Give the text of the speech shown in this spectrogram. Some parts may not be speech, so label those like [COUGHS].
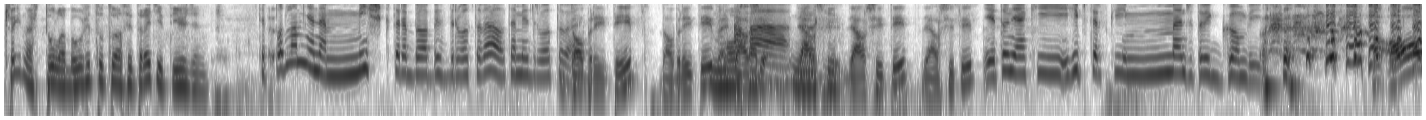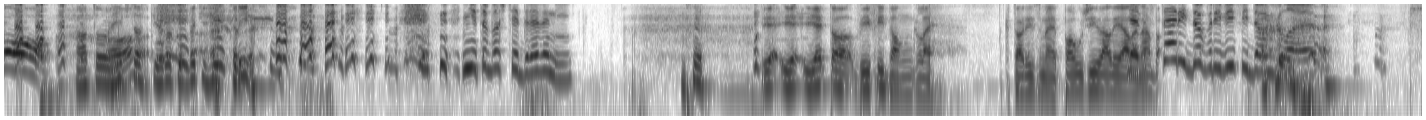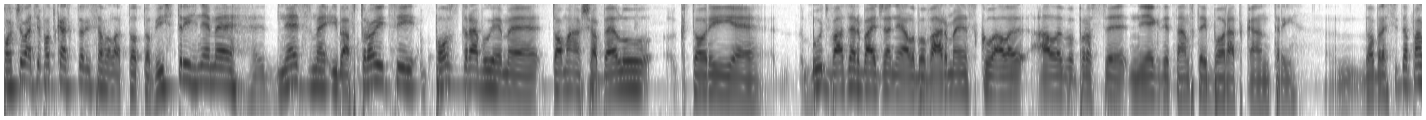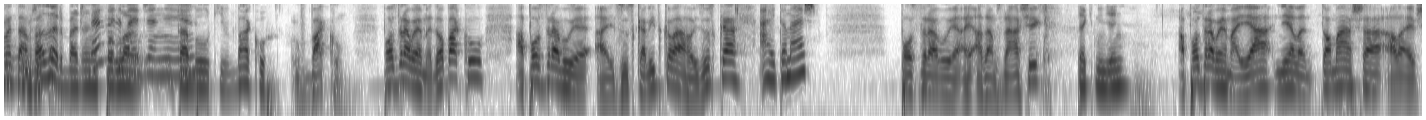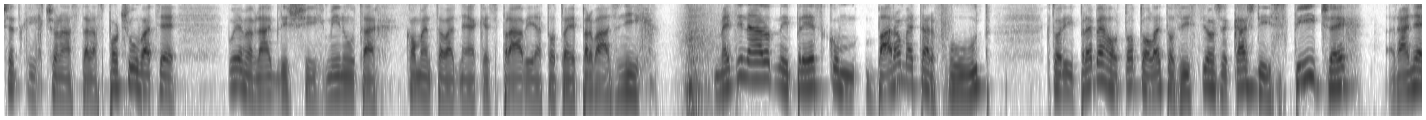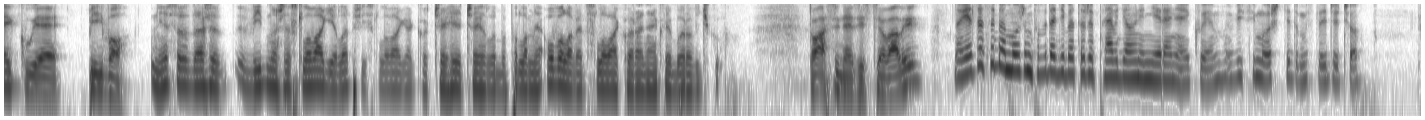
Čo ináč tu, lebo už je to tu asi tretí týždeň. To je podľa mňa na myš, ktorá bola bezdrôtová, ale tam je drôtová. Dobrý tip, dobrý tip. Mosa Ďalší, ďalší, ďalší tip, ďalší tip. Je to nejaký hipsterský manžetový gombík. [LAUGHS] Ó, A to Ó. hipsterský roku 2003. [LAUGHS] Nie, to bol ešte drevený. je, je, je to Wi-Fi dongle, ktorý sme používali, ale Je na... starý dobrý Wi-Fi dongle. [LAUGHS] Počúvate podcast, ktorý sa volá Toto vystrihneme. Dnes sme iba v trojici. Pozdravujeme Tomáša Belu, ktorý je buď v Azerbajdžane, alebo v Arménsku, ale, alebo proste niekde tam v tej Borat country. Dobre si to pamätám? v Azerbajdžane podľa tabulky v Baku. v Baku. Pozdravujeme do Baku a pozdravuje aj Zuzka Vitková. Ahoj Zuzka. Ahoj Tomáš. Pozdravuje aj Adam Znášik. Pekný deň. A pozdravujem aj ja, nielen Tomáša, ale aj všetkých, čo nás teraz počúvate. Budeme v najbližších minútach komentovať nejaké správy a toto je prvá z nich. Medzinárodný prieskum Barometer Food, ktorý prebehol toto leto, zistil, že každý z tých Čech raňajkuje pivo. Mne sa zdá, že vidno, že Slovák je lepší Slovák ako Čech je Čech, lebo podľa mňa oveľa viac Slovákov raňajkuje borovičku. To asi nezisťovali. No ja za seba môžem povedať iba to, že pravidelne neraňajkujem. Vy si môžete domyslieť, že čo.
